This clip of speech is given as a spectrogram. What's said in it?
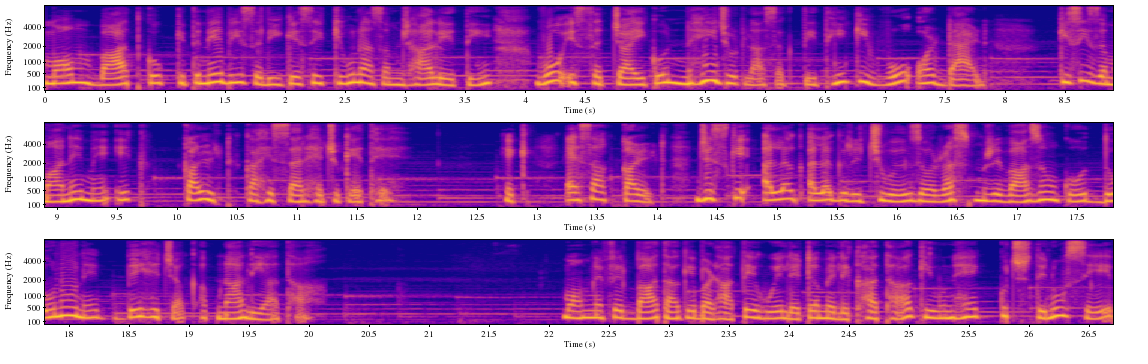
mom बात को कितने भी सलीके से क्यों ना समझा लेती, वो इस सच्चाई को नहीं झुटला सकती थी कि वो और डैड किसी जमाने में एक कल्ट का हिस्सा रह चुके थे। एक ऐसा कल्ट जिसके अलग अलग रिचुअल्स और रस्म रिवाजों को दोनों ने बेहिचक अपना लिया था। मॉम ने फिर बात आगे बढ़ाते हुए लेटर में लिखा था कि उन्हें कुछ दिनों से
